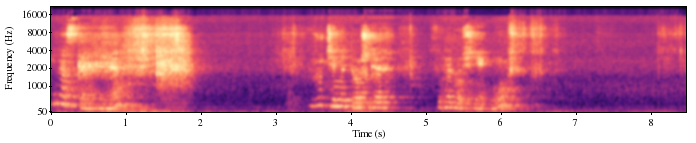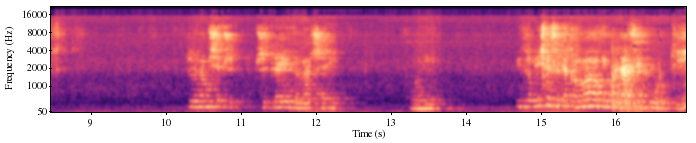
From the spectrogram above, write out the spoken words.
I następnie wrzucimy troszkę suchego śniegu, żeby nam się przy, przykleił do naszej folii. I zrobiliśmy sobie taką małą imitację górki,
